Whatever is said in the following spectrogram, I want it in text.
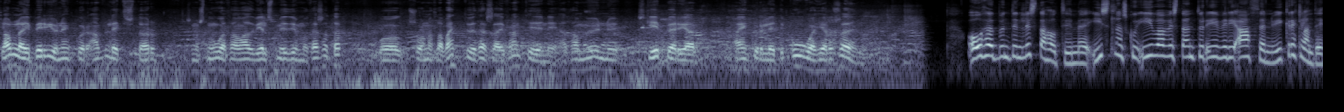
klála í byrjun einhver afleitt störf sem að snúa þá að vélsmiðjum og þess að þar og svo náttúrulega væntu við þessa í framtíðinni að þá munu skipverjar að einhverju leiti búa hér á sæðinu. Óhefbundin listaháttíð með íslensku ívafi stendur yfir í Aþenu í Greiklandi.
